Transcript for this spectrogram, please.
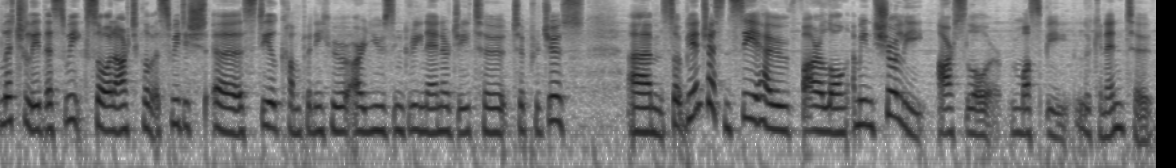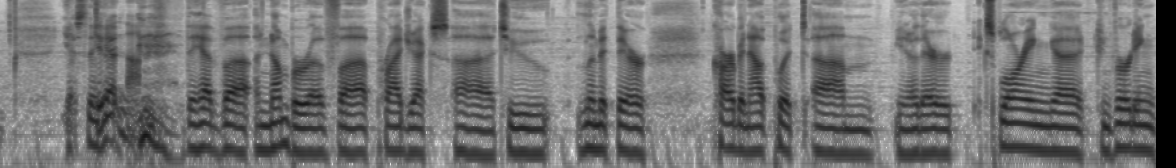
literally this week, saw an article about a Swedish uh, steel company who are using green energy to to produce. Um, so it'd be interesting to see how far along. I mean, surely Arcelor must be looking into Yes, they doing have, that. they have uh, a number of uh, projects uh, to limit their carbon output. Um, you know, they're exploring uh, converting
